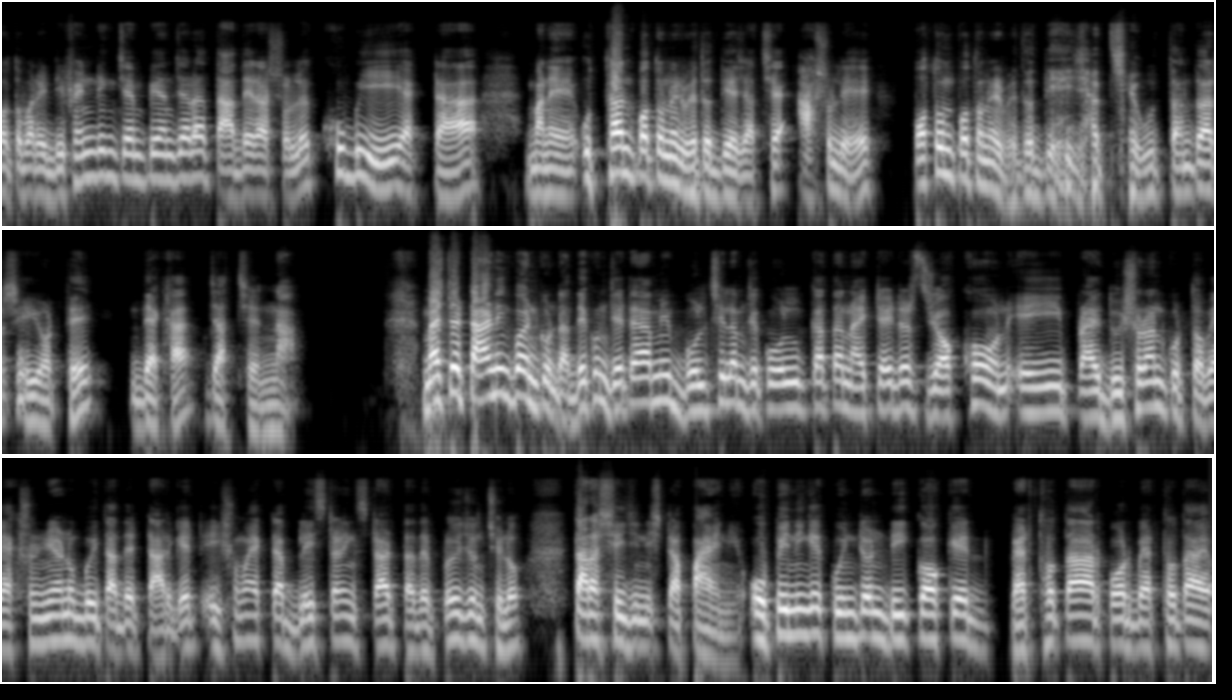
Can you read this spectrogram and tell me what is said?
গতবারে ডিফেন্ডিং চ্যাম্পিয়ন যারা, তাদের আসলে খুবই একটা মানে উত্থান পতনের ভেতর দিয়ে যাচ্ছে। আসলে পতন পতনের ভেতর দিয়েই যাচ্ছে। উত্থান তো আর সেই অর্থে দেখা যাচ্ছে না। ম্যাচটার টার্নিং পয়েন্ট কোনটা? দেখুন, যেটা আমি বলছিলাম যে কলকাতা নাইট রাইডার্স যখন এই প্রায় দুইশো রান করতে হবে, একশো নিরানব্বই তাদের টার্গেট এই সময় একটা ব্লেস্টারিং স্টার্ট তাদের প্রয়োজন ছিল, তারা সেই জিনিসটা পায়নি। ওপেনিংয়ে কুইন্টন ডিককের ব্যর্থতার পর ব্যর্থতায়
